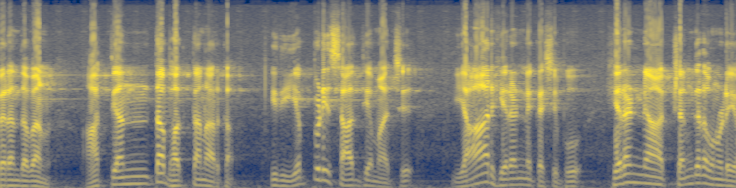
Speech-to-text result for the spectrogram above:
பிறந்தவன் அத்தியந்த பக்தனாக இருக்கான். இது எப்படி சாத்தியமாச்சு? யார் ஹிரண்ய கசிப்பு ஹிரண்யாட்சன்கிறவனுடைய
